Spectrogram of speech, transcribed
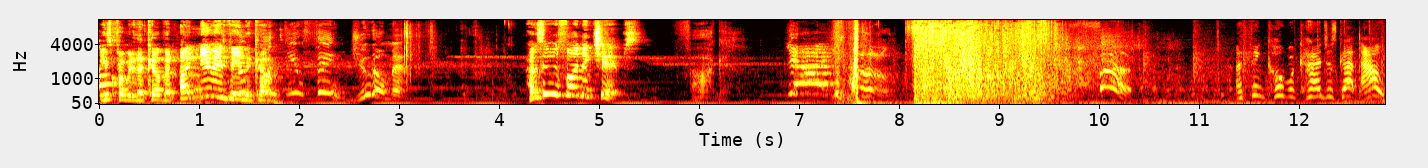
He's probably in the cupboard. I knew he'd be in the cupboard. What do you think? Judo man. How's he was finding chips? Fuck. Yeah. Fuck! I think Cobra Kai just got out.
